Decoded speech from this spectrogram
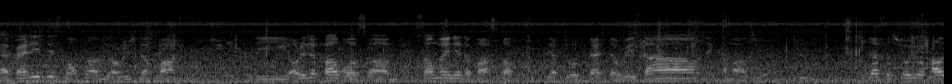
Apparently this was not the original path. The original path was um, somewhere near the bus stop. You have to dash the way down and come out here. Just to show you how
